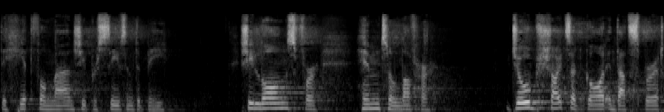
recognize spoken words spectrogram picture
the hateful man she perceives him to be. She longs for him to love her. Job shouts at God in that spirit,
